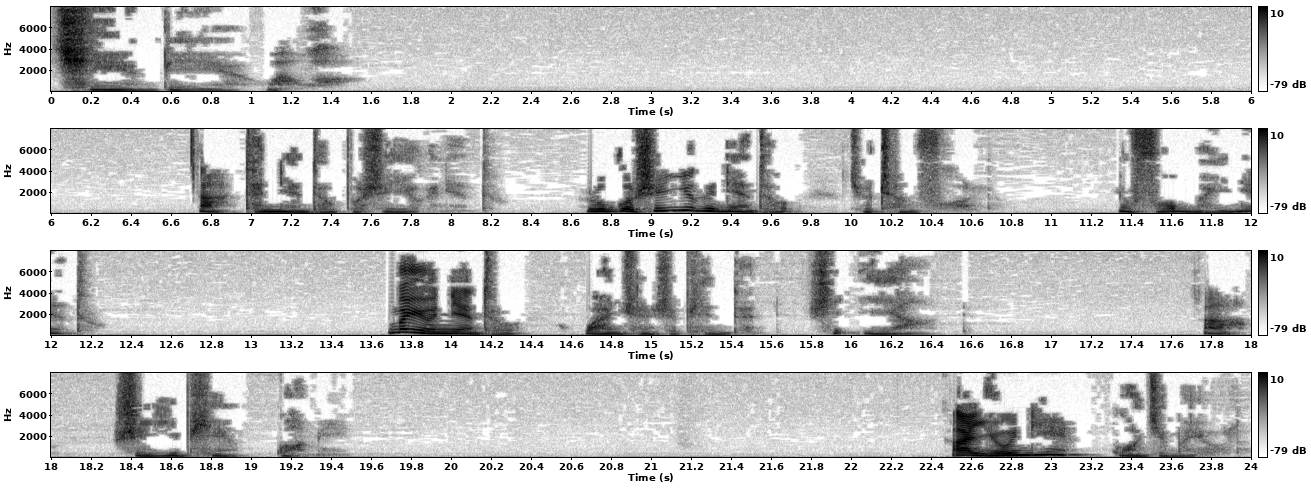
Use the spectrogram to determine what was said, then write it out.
千变万化。啊，他念头不是一个念头，如果是一个念头，就成佛了。因为佛没念头，没有念头，完全是平等，是一样的。啊，是一片光明。啊，有念光就没有了，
